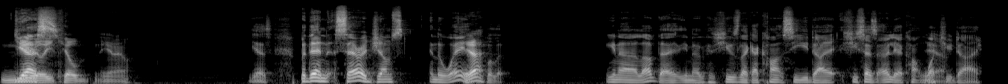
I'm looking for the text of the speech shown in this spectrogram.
nearly Yes. killed. You know, Yes, but then Sarah jumps in the way Yeah. of the bullet. You know, I love that. You know, because she was like, "I can't see you die." She says earlier, "I can't watch Yeah. you die."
